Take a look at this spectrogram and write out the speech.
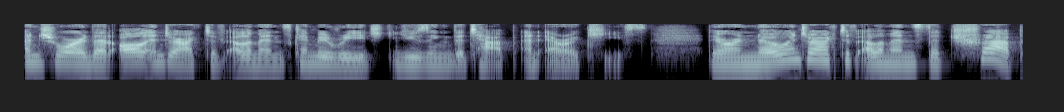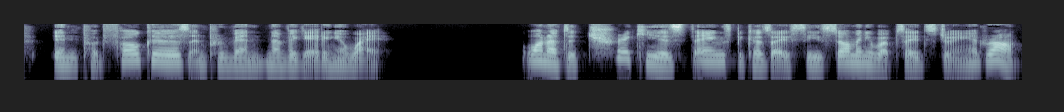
ensure that all interactive elements can be reached using the tab and arrow keys. There are no interactive elements that trap input focus and prevent navigating away. One of the trickiest things because I see so many websites doing it wrong.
